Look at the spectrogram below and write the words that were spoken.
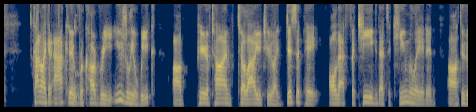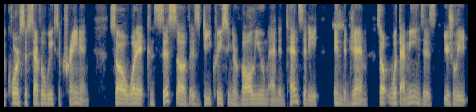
it's kind of like an active recovery, usually a week. Uh, period of time to allow you to like dissipate all that fatigue that's accumulated uh, through the course of several weeks of training. So, what it consists of is decreasing your volume and intensity in the gym. So, what that means is usually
